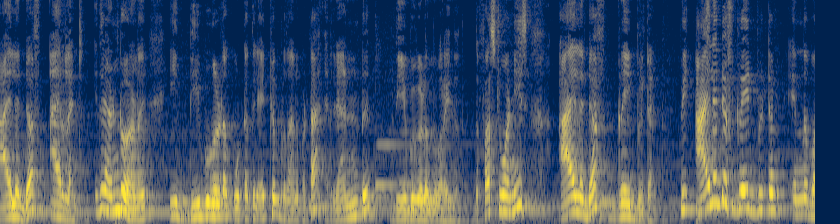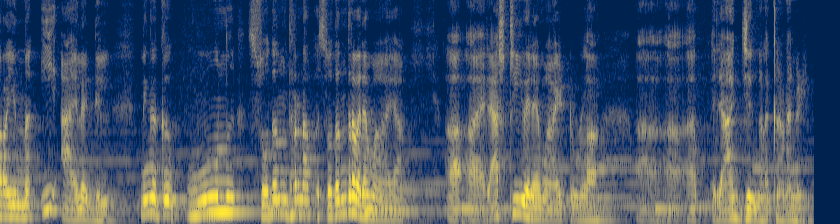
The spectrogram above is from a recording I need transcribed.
ഐലൻഡ് ഓഫ് അയർലൻഡ് ഇത് രണ്ടുമാണ് ഈ ദ്വീപുകളുടെ കൂട്ടത്തിൽ ഏറ്റവും പ്രധാനപ്പെട്ട രണ്ട് ദ്വീപുകൾ എന്ന് പറയുന്നത്. The first one is island of Great Britain ഇപ്പോൾ ഈ ഐലൻഡ് ഓഫ് ഗ്രേറ്റ് ബ്രിട്ടൻ എന്ന് പറയുന്ന ഈ ഐലൻഡിൽ നിങ്ങൾക്ക് മൂന്ന് സ്വതന്ത്ര സ്വതന്ത്രപരമായ രാഷ്ട്രീയപരമായിട്ടുള്ള രാജ്യങ്ങളെ കാണാൻ കഴിയും.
